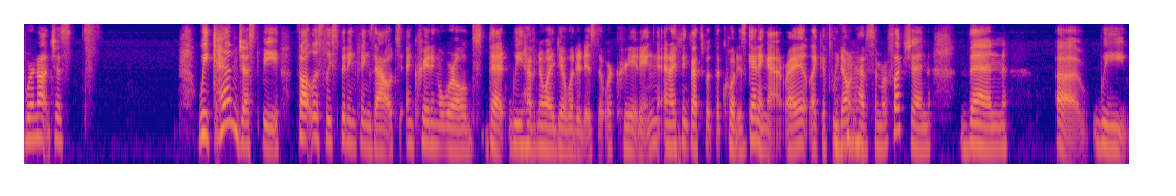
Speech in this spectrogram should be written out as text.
we're not just we can just be thoughtlessly spitting things out and creating a world that we have no idea what it is that we're creating. And I think that's what the quote is getting at, right? Like if we don't Mhm. have some reflection, then uh, we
